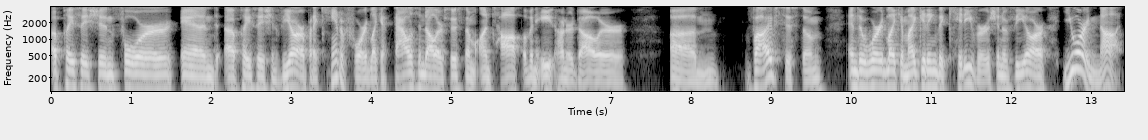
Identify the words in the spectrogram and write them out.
a PlayStation 4 and a PlayStation VR, but I can't afford like a thousand dollar system on top of an eight hundred dollar um, Vive system and the word like, am I getting the kitty version of VR? You are not.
